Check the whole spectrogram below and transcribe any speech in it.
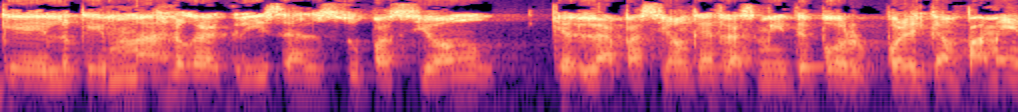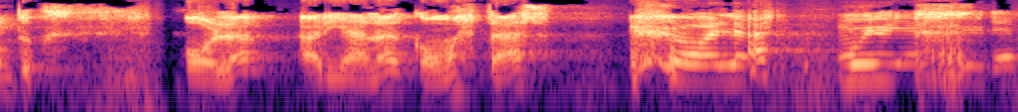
que lo que más lo caracteriza es su pasión que, la pasión que transmite por, por el campamento. Hola, Ariana, ¿cómo estás? Hola, muy bien, muy bien.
